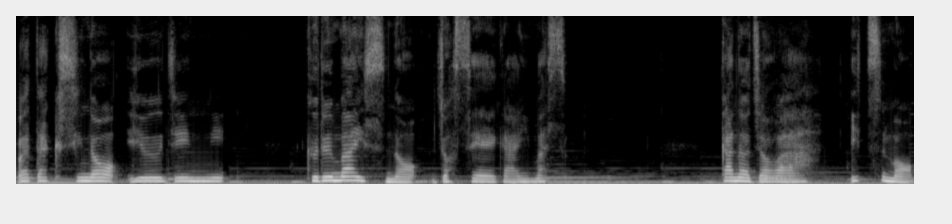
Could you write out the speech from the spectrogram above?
私の友人に車椅子の女性がいます。彼女はいつも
